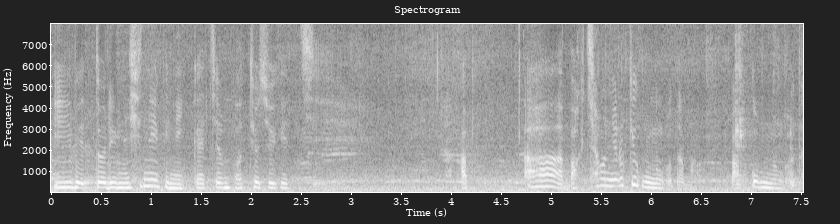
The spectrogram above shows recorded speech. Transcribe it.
이 배터리는 신입이니까 좀 버텨주겠지. 아, 아 막창은 이렇게 굽는 거다 막, 막 굽는 거다.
